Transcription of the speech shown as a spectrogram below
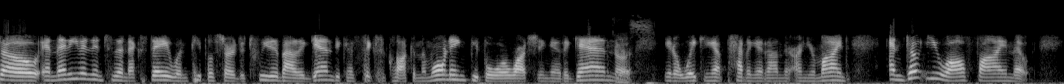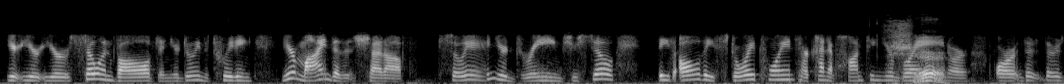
So, and then even into the next day when people started to tweet about it again because six o'clock in the morning people were watching it again, or Yes. you know, waking up having it on their on your mind. And don't you all find that you're you're you're so involved and you're doing the tweeting, your mind doesn't shut off. So in your dreams, you're still these all these story points are kind of haunting your brain, Sure. or or there, there's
